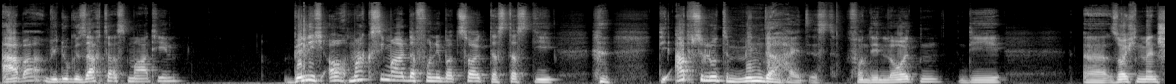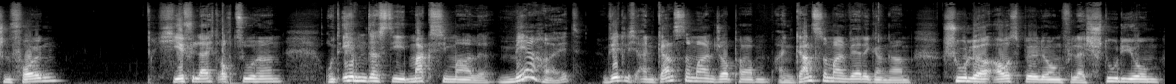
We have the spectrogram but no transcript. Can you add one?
Aber, wie du gesagt hast, Martin, bin ich auch maximal davon überzeugt, dass das die, die absolute Minderheit ist von den Leuten, die äh, solchen Menschen folgen, hier vielleicht auch zuhören und eben, dass die maximale Mehrheit wirklich einen ganz normalen Job haben, einen ganz normalen Werdegang haben, Schule, Ausbildung, vielleicht Studium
